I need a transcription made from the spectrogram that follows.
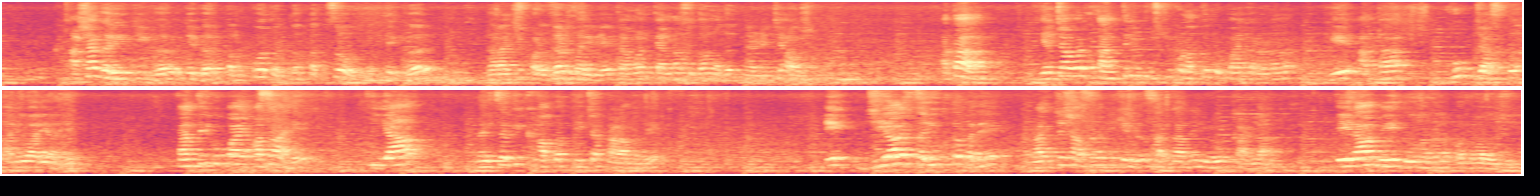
अशा घरी जी घर जे घर कमकुवत होतं कच्चं होतं ते घर घराची पडझड झालेली आहे त्यामुळे त्यांना सुद्धा मदत मिळण्याची आवश्यकता आहे. आता याच्यावर तांत्रिक दृष्टिकोनातून उपाय करणं हे आता खूप जास्त अनिवार्य आहे. तांत्रिक उपाय असा आहे की या नैसर्गिक आपत्तीच्या काळामध्ये एक जी आर संयुक्तपणे राज्य शासन आणि केंद्र सरकारने मिळून काढला तेरा मे दोन हजार पंधरा रोजी.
